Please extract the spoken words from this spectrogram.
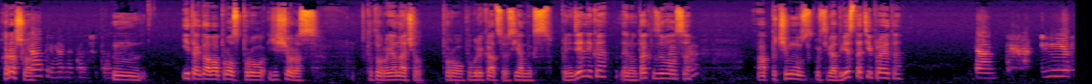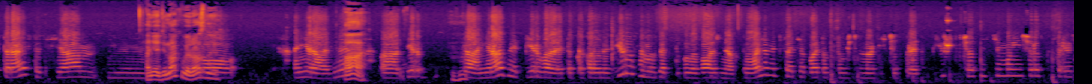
Хорошо. Да, примерно так же, да. И тогда вопрос про, еще раз, с которого я начал, про публикацию с Яндекс понедельника, наверное, он так назывался. Uh-huh. А почему у тебя две статьи про это? Да. И вторая статья... Они одинаковые, про... разные? Они разные. А. а пер... Угу. Да, они разные. Первое это про коронавирус. На мой взгляд, это было важно и актуально написать об этом, потому что многие сейчас про это пишут, в частности, мы, еще раз повторюсь.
